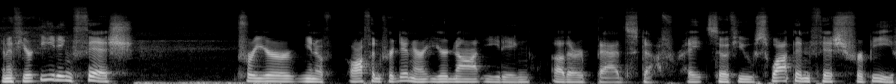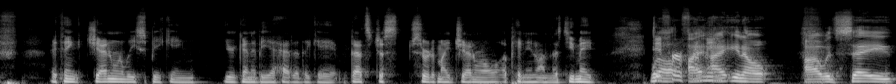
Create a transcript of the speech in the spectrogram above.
And if you're eating fish for your, you know, often for dinner, you're not eating other bad stuff, right? So if you swap in fish for beef, I think generally speaking, you're going to be ahead of the game. That's just sort of my general opinion on this. You may differ well, from I, me. I, you know, I would say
